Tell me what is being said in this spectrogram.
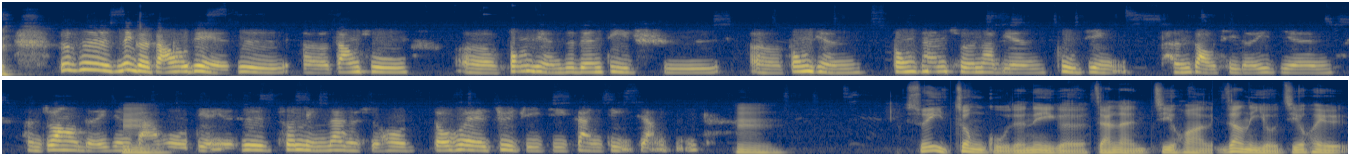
就是那个杂货店也是呃，当初呃丰田这边地区呃丰田东山村那边附近很早期的一间很重要的一间杂货店，嗯，也是村民那个时候都会聚集集散地这样子。嗯，所以重谷的那个展览计划，让你有机会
